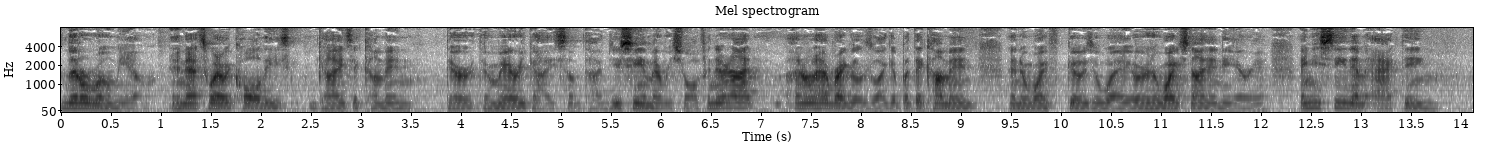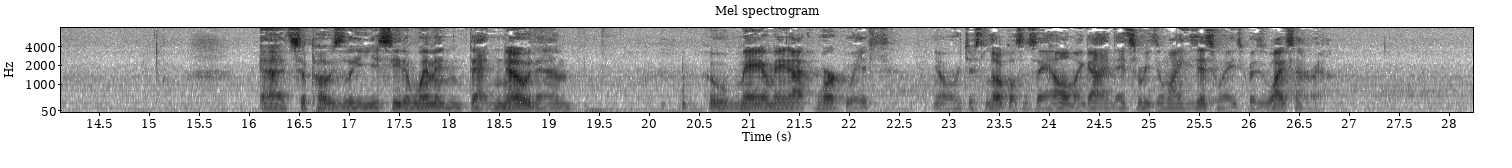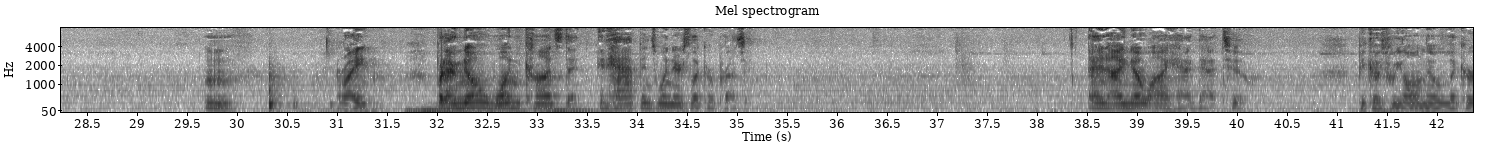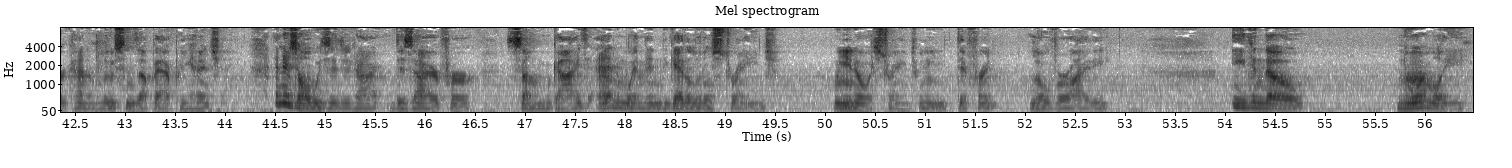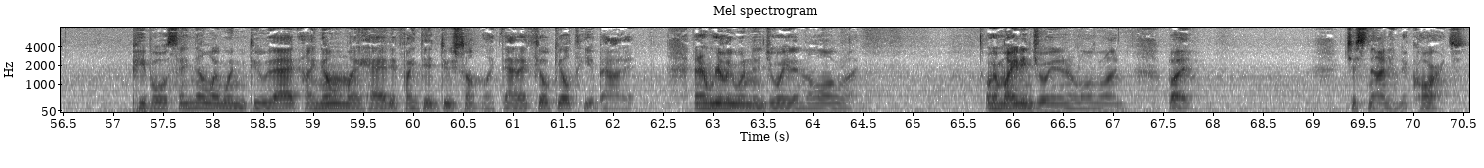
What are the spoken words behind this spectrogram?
Little Romeo, and that's what I would call these guys that come in. They're they're married guys sometimes. You see them every so often. They're not. I don't have regulars like it, but they come in and their wife goes away or their wife's not in the area, and you see them acting. Uh, supposedly, you see the women that know them, who may or may not work with, you know, or just locals, and say, "Oh my God, that's the reason why he's this way. Is because his wife's not around." Mm. Right? But I know one constant it happens when there's liquor present. And I know I had that too. because we all know liquor kind of loosens up apprehension. And there's always a desire for some guys and women to get a little strange when you know it's strange, when you eat different, little variety. Even though normally people will say, No, I wouldn't do that. I know in my head if I did do something like that, I feel guilty about it. And I really wouldn't enjoy it in the long run. Or I might enjoy it in the long run, but just not in the cards.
